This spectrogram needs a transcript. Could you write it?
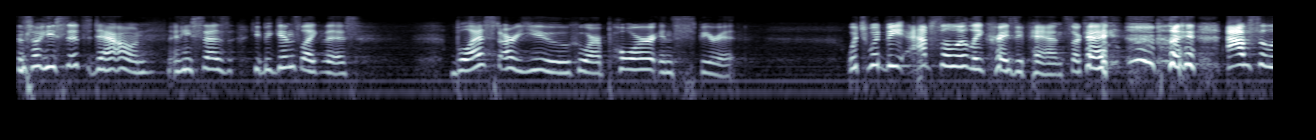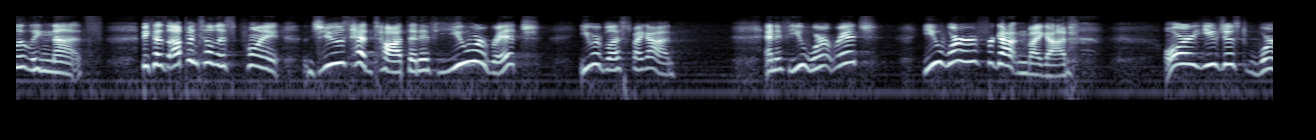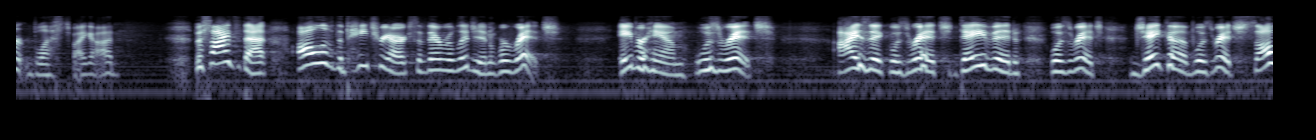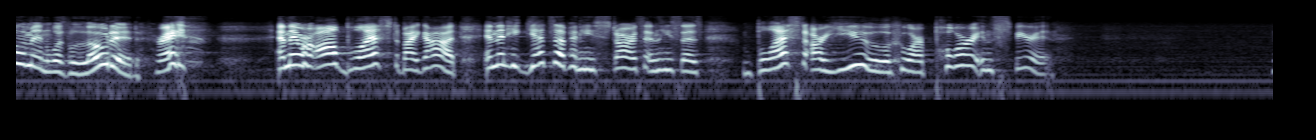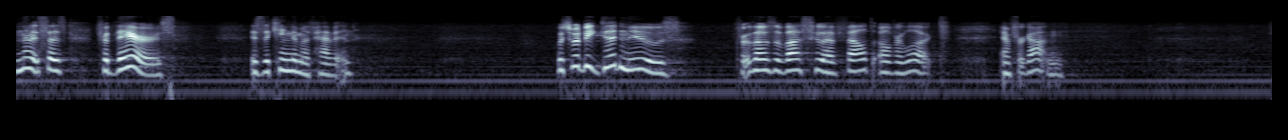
And so he sits down and he says, he begins like this Blessed are you who are poor in spirit, which would be absolutely crazy pants, okay? absolutely nuts. Because up until this point, Jews had taught that if you were rich, you were blessed by God. And if you weren't rich, you were forgotten by God. or you just weren't blessed by God. Besides that, all of the patriarchs of their religion were rich. Abraham was rich. Isaac was rich. David was rich. Jacob was rich. Solomon was loaded, right? And they were all blessed by God. And then he gets up and he starts and he says, Blessed are you who are poor in spirit. And then it says, For theirs is the kingdom of heaven. Which would be good news for those of us who have felt overlooked and forgotten.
